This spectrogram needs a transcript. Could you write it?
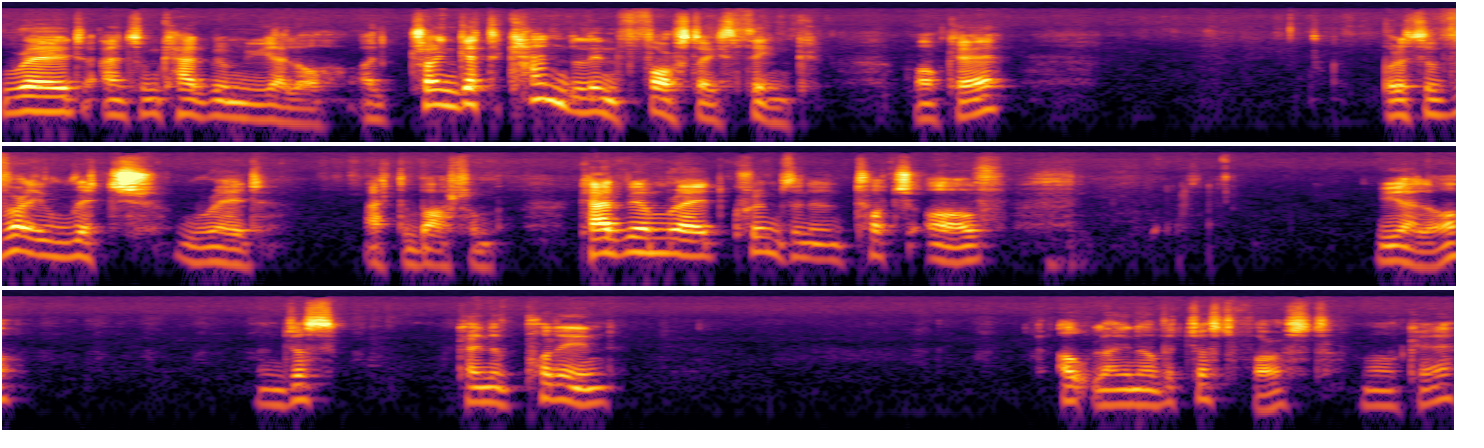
red and some cadmium yellow. I'll try and get the candle in first, I think, okay? But it's a very rich red at the bottom. Cadmium red, crimson and touch of yellow and just kind of put in outline of it just first. Okay.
